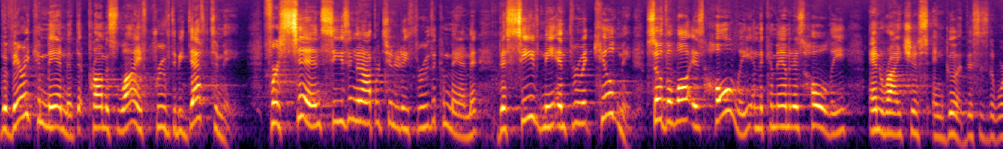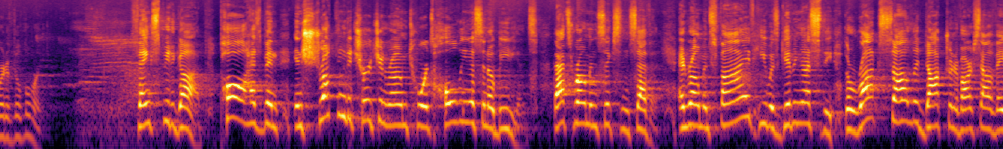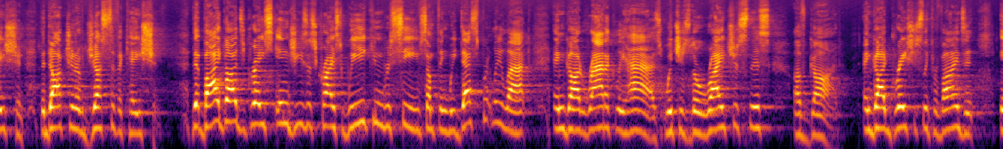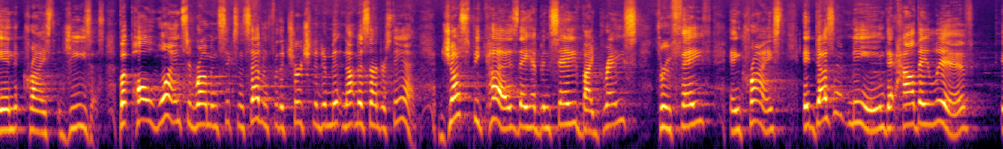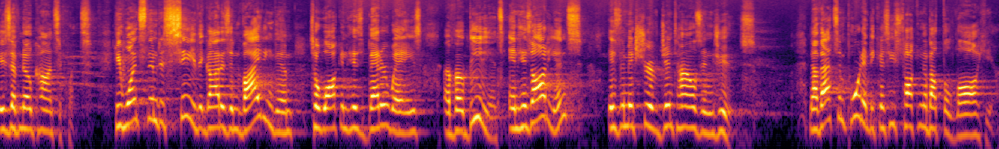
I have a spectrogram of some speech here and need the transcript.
The very commandment that promised life proved to be death to me. For sin, seizing an opportunity through the commandment, deceived me and through it killed me. So the law is holy and the commandment is holy and righteous and good. This is the word of the Lord. Thanks be to God. Paul has been instructing the church in Rome towards holiness and obedience. That's Romans 6 and 7. And Romans 5, he was giving us the, the rock solid doctrine of our salvation, the doctrine of justification that by God's grace in Jesus Christ, we can receive something we desperately lack and God radically has, which is the righteousness of God. And God graciously provides it in Christ Jesus. But Paul wants in Romans 6 and 7 for the church to not misunderstand. Just because they have been saved by grace through faith in Christ, it doesn't mean that how they live is of no consequence. He wants them to see that God is inviting them to walk in his better ways of obedience. And his audience is a mixture of Gentiles and Jews. Now, that's important because he's talking about the law here.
